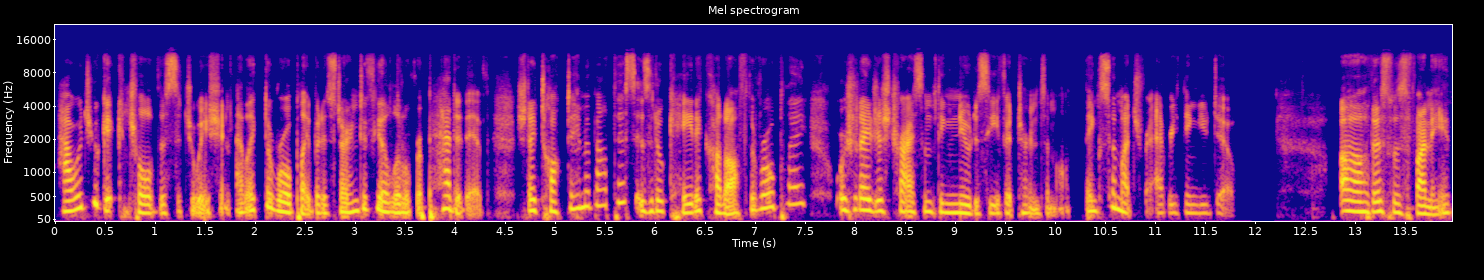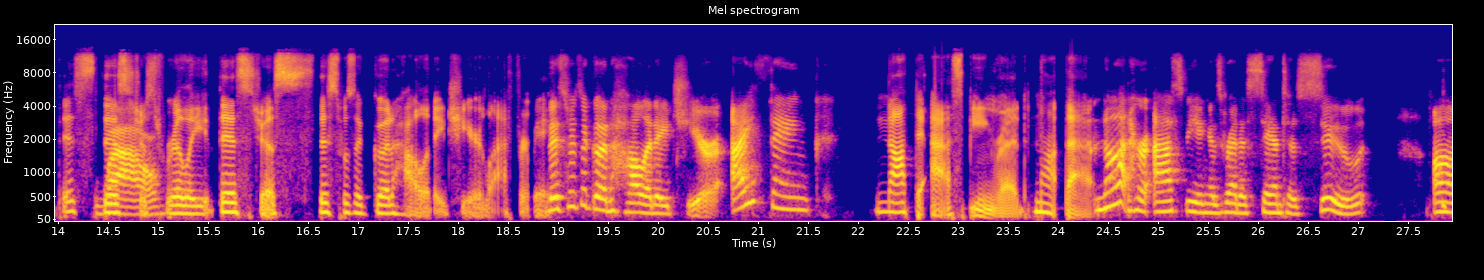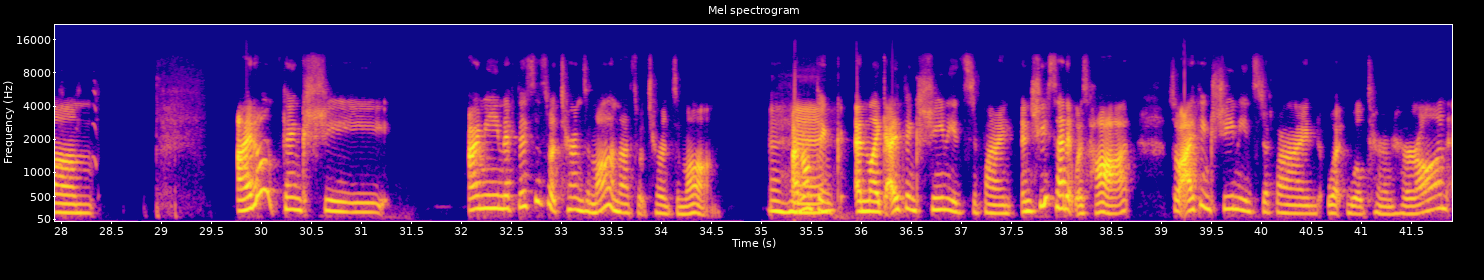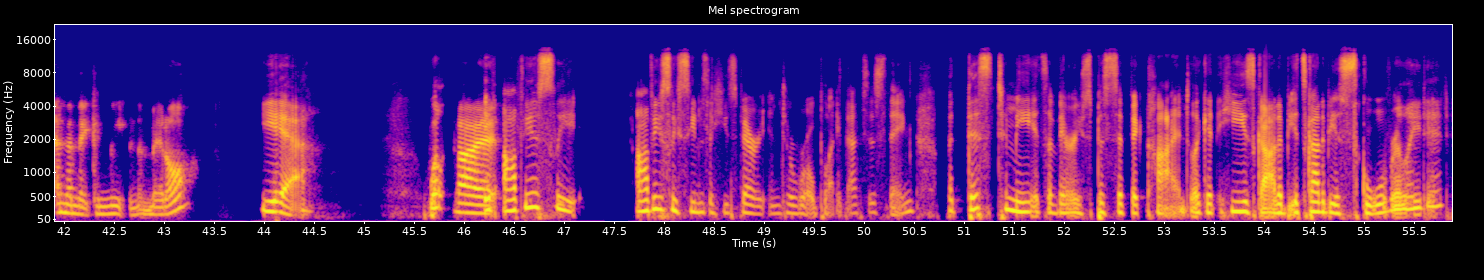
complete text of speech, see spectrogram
How would you get control of this situation? I like the role play, but it's starting to feel a little repetitive. Should I talk to him about this? Is it okay to cut off the role play, or should I just try something new to see if it turns him on? Thanks so much for everything you do. Oh, this was funny. This this Wow. just really this just this was a good holiday cheer laugh for me. This was a good holiday cheer. I think Not the ass being red. Not that. not her ass being as red as Santa's suit. Um I don't think she I mean, if this is what turns him on, that's what turns him on. I Uh-huh. don't think and like I think she needs to find and she said it was hot. So I think she needs to find what will turn her on and then they can meet in the middle. Yeah. Well, But it obviously obviously seems that he's very into role play that's his thing but this to me it's a very specific kind like it he's got to be it's got to be a school related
